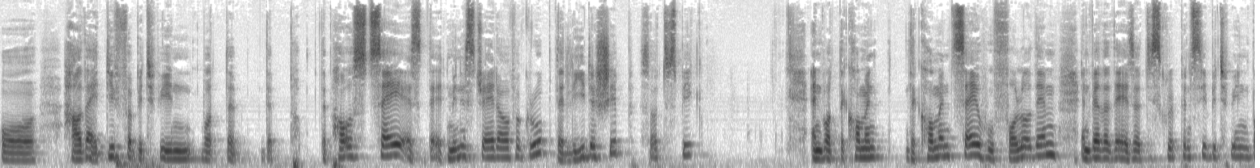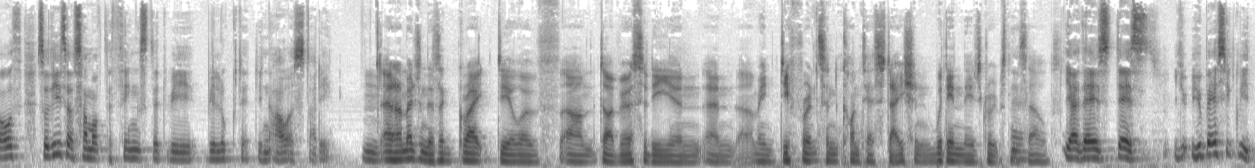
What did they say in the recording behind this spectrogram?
or how they differ between what the, the, the posts say as the administrator of a group, the leadership, so to speak, and what the comment the comments say, who follow them, and whether there is a discrepancy between both. So these are some of the things that we, we looked at in our study. Mm, and I imagine there's a great deal of um, diversity and, and I mean difference and contestation within these groups yeah. themselves. Yeah, there's there's you, you, basically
